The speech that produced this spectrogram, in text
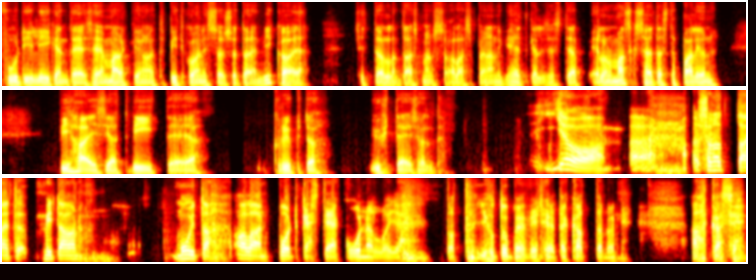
foodie liikenteeseen markkinoilla, että Bitcoinissa olisi jotain vikaa ja sitten ollaan taas menossa alaspäin ainakin hetkellisesti. Ja Elon Musk sai tästä paljon vihaisia twiittejä kryptoyhteisöltä. Joo, äh, sanottaa, että mitä on muita alan podcasteja kuunnellut ja totta, YouTube-videoita katsonut, niin alkaa se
